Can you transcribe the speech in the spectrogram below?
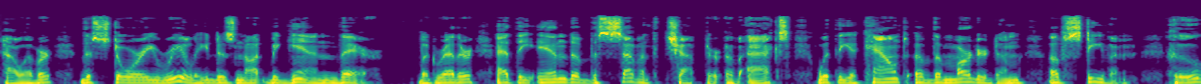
However, the story really does not begin there, but rather at the end of the seventh chapter of Acts with the account of the martyrdom of Stephen who,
